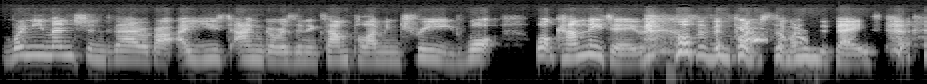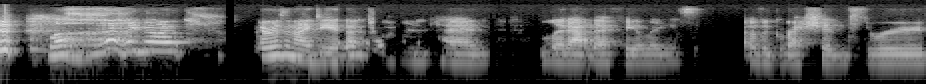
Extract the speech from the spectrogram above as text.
when you mentioned there about I used anger as an example, I'm intrigued. What what can they do other than punch someone in the face? well, I know there is an idea that children can let out their feelings of aggression through,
